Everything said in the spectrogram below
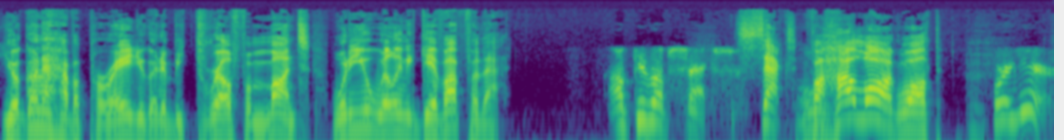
You're going Uh, to have a parade. You're going to be thrilled for months. What are you willing to give up for that? I'll give up sex Sex. For how long, Walt? for a year.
